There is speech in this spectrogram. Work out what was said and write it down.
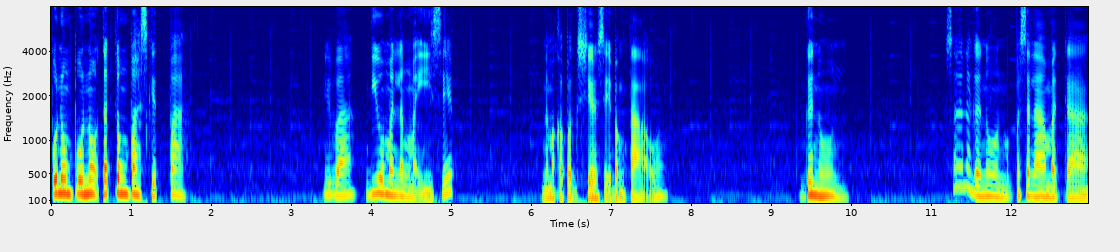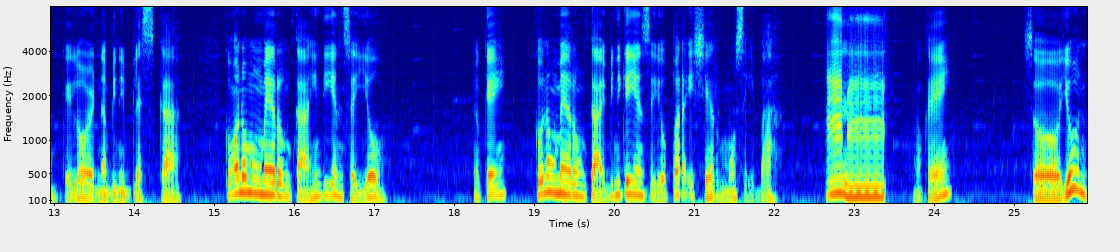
punong-puno, tatlong basket pa. Diba? Hindi mo man lang maisip na makapag-share sa ibang tao. Ganun. Sana ganun. Magpasalamat ka kay Lord na binibless ka. Kung ano mang meron ka, hindi yan sa iyo. Okay? Kung anong meron ka, ibinigay yan sa iyo para i-share mo sa iba. Tama. Okay? So, yun.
